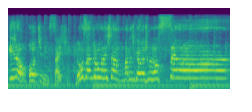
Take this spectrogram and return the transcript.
以上、ホーチミン最新動産情報でした。また次回お会いしましょう。さよなら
